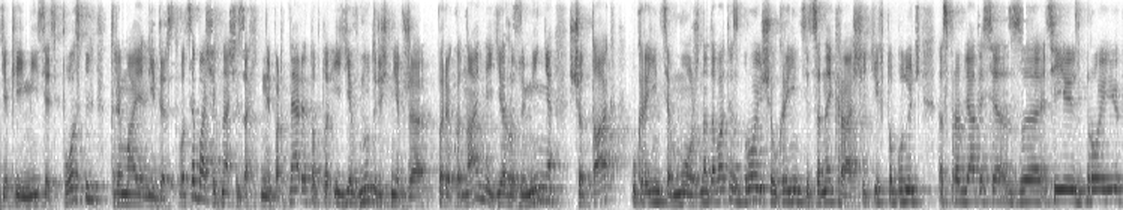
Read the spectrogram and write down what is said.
який місяць поспіль тримає лідерство. Це бачать наші західні партнери, тобто і є внутрішнє вже переконання, є розуміння, що так українцям можна давати зброю, що українці це найкращі, ті, хто будуть справлятися з цією зброєю.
